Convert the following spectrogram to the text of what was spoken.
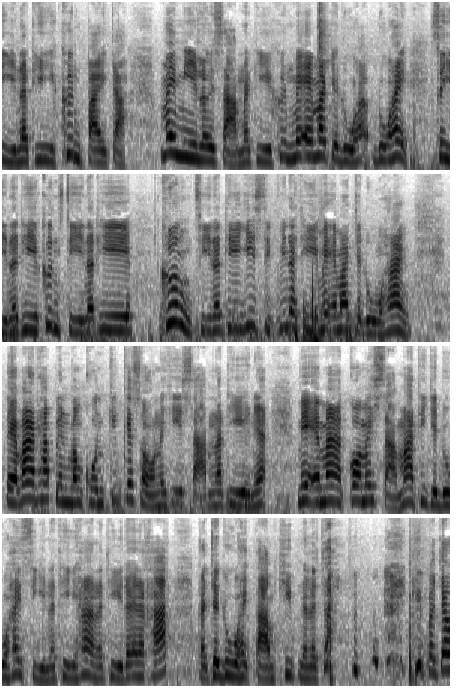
4 นาทีขึ้นไปจ้ะไม่มีเลย 3 นาทีขึ้นแม่เอ็มมาจะดูดูให้ 4 นาทีขึ้น 4 นาที ครึ่ง 4 นาที 20 วินาทีแม่เอ็มมาจะดูให้ แต่ว่าถ้าเป็นบางคนคลิปแค่ 2 นาที 3 นาทีเนี้ยแม่เอ็มมาก็ไม่สามารถที่จะดูให้ 4 นาที 5 นาทีได้นะคะ ก็จะดูให้ตามคลิปนั่นแหละจ้ะคลิปพระเจ้า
